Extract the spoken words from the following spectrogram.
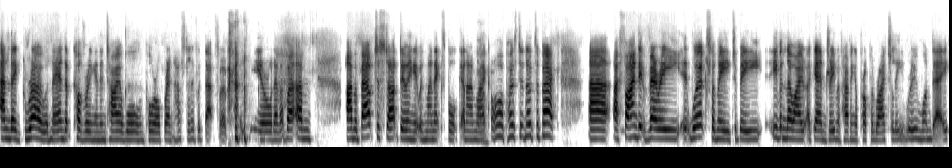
and they grow and they end up covering an entire wall. And poor old Brent has to live with that for a year or whatever. But um, I'm about to start doing it with my next book. And I'm like, oh, post it notes are back uh, I find it very, it works for me to be, even though I, again, dream of having a proper writerly room one day,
